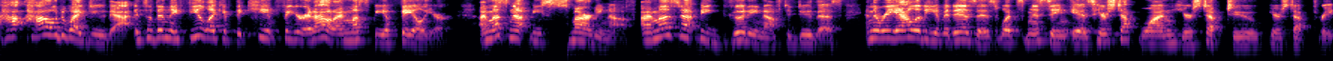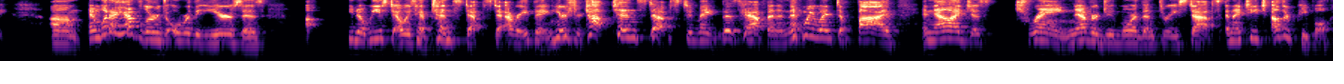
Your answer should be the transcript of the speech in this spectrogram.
how, how do I do that? And so then they feel like if they can't figure it out, I must be a failure. I must not be smart enough. I must not be good enough to do this. And the reality of it is, is what's missing is here's step one, here's step two, here's step three. Um, and what I have learned over the years is, uh, you know, we used to always have 10 steps to everything. Here's your top 10 steps to make this happen. And then we went to five. And now I just train, never do more than three steps. And I teach other people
